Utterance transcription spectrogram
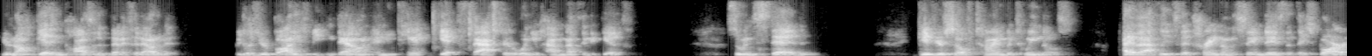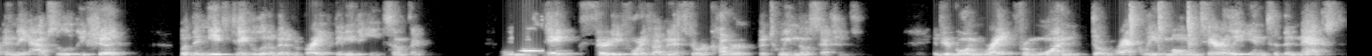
you're not getting positive benefit out of it because your body's beaten down and you can't get faster when you have nothing to give. So instead, give yourself time between those. I have athletes that train on the same days that they spar, and they absolutely should, but they need to take a little bit of a break. They need to eat something. They need to take 30, 45 minutes to recover between those sessions. If you're going right from one directly, momentarily into the next,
